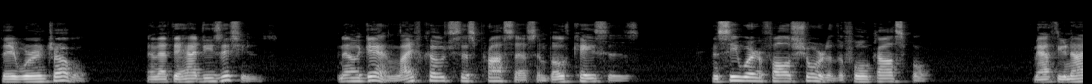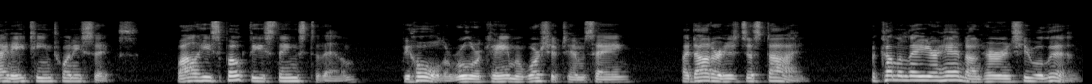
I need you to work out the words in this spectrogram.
they were in trouble and that they had these issues. Now, again, life coach this process in both cases and see where it falls short of the full gospel. Matthew 9:18-26. While he spoke these things to them, behold, a ruler came and worshipped him, saying, My daughter has just died, but come and lay your hand on her, and she will live.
